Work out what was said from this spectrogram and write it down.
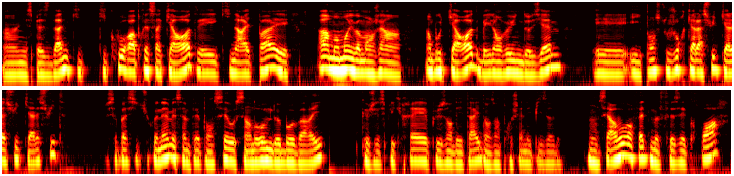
une espèce d'âne qui, court après sa carotte et qui n'arrête pas. Et à un moment, il va manger un, bout de carotte, ben, il en veut une deuxième, et, il pense toujours qu'à la suite, qu'à la suite, qu'à la suite. Je ne sais pas si tu connais, mais ça me fait penser au syndrome de Bovary, que j'expliquerai plus en détail dans un prochain épisode. Mon cerveau, en fait, me faisait croire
